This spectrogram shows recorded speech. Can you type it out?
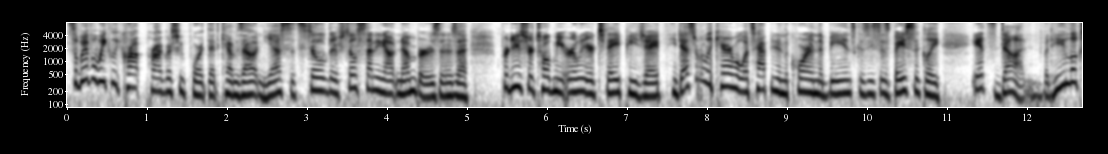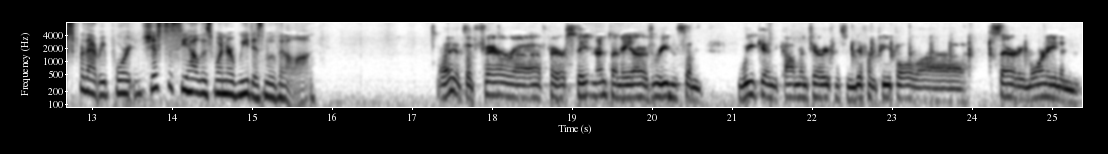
So we have a weekly crop progress report that comes out, and yes, it's still they're still sending out numbers. And as a producer told me earlier today, PJ, he doesn't really care about what's happening in the corn and the beans because he says basically it's done. But he looks for that report just to see how this winter wheat is moving along. Think it's a fair uh, fair statement. I mean, I was reading some weekend commentary from some different people uh, Saturday morning, and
